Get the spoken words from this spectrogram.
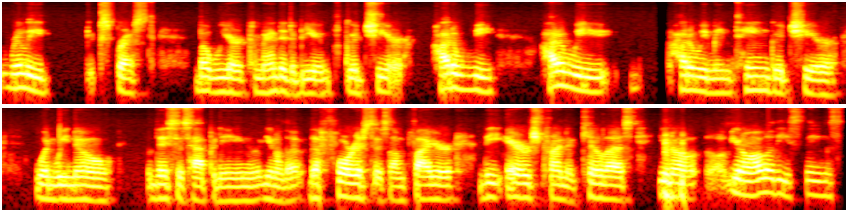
really expressed but we are commanded to be of good cheer. How do we how do we how do we maintain good cheer when we know this is happening? You know the, the forest is on fire the air's trying to kill us you know you know all of these things.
